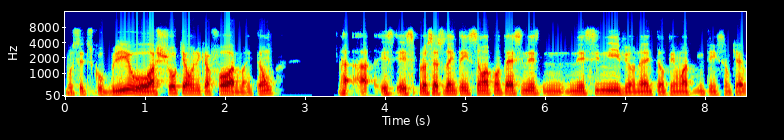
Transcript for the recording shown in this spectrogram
você descobriu ou achou que é a única forma. Então, esse processo da intenção acontece nesse nível, né? Então, tem uma intenção que é,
